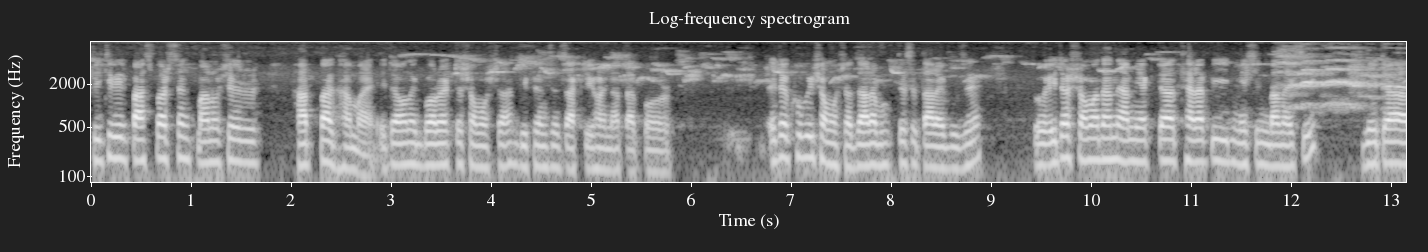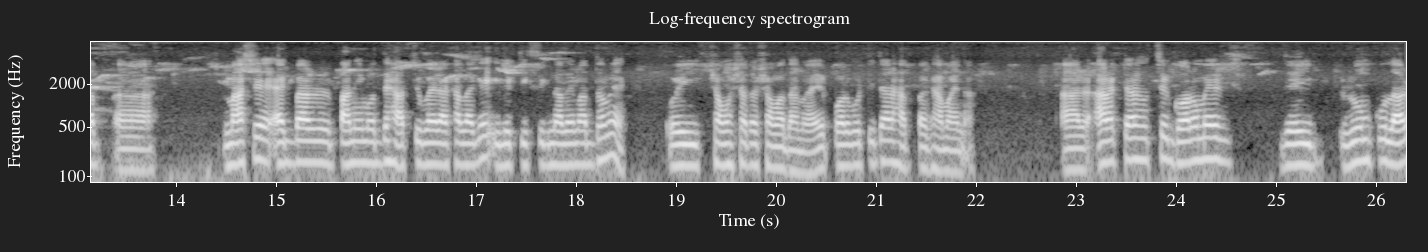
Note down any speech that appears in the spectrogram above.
পৃথিবীর পাঁচ পার্সেন্ট মানুষের হাত পা ঘামায়। এটা অনেক বড় একটা সমস্যা। ডিফেন্সে চাকরি হয় না তারপর এটা খুবই সমস্যা। যারা ভুগতেছে তারাই বুঝে। তো এটার সমাধানে আমি একটা থেরাপি মেশিন বানাইছি, যেটা মাসে একবার পানির মধ্যে হাত চুবাই রাখা লাগে ইলেকট্রিক সিগন্যালের মাধ্যমে, ওই সমস্যাটার সমাধান হয়। এর পরবর্তীতে আর হাত পা ঘামায় না। আর আরেকটা হচ্ছে গরমের যেই রুম কুলার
